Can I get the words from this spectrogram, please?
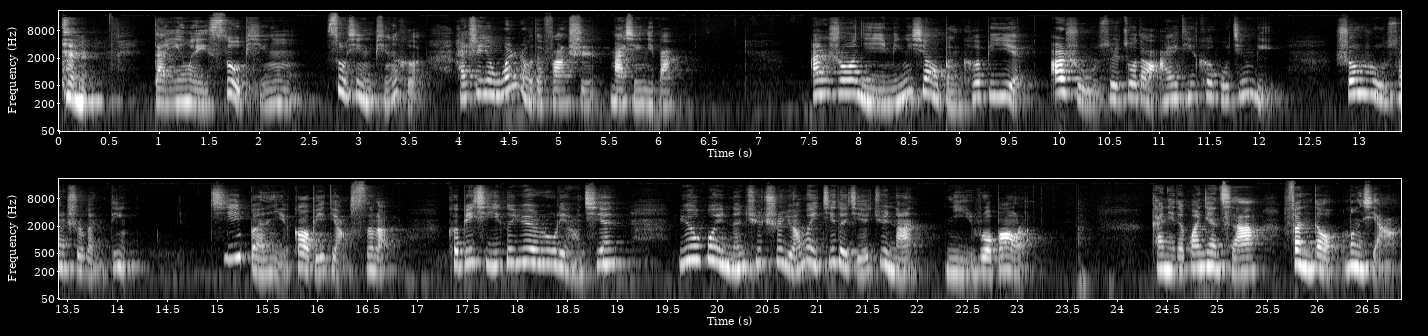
但因为素平素性平和，还是用温柔的方式骂醒你吧。按说你名校本科毕业，二十五岁做到 IT 客户经理，收入算是稳定，基本也告别屌丝了。可比起一个月入两千，约会能去吃原味鸡的拮据男，你弱爆了。看你的关键词啊，奋斗、梦想，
